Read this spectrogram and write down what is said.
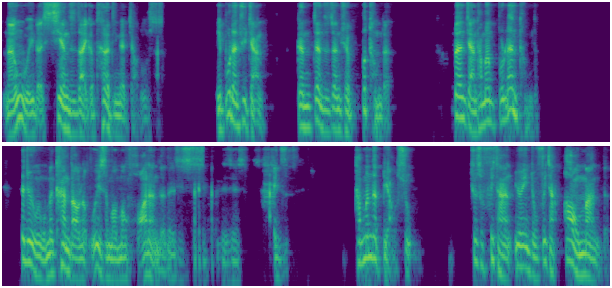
人为的限制在一个特定的角度上，你不能去讲。跟政治正确不同的，不能讲他们不认同的，这就是我们看到了为什么我们华人的那些那些孩子，他们的表述就是非常用一种非常傲慢的、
